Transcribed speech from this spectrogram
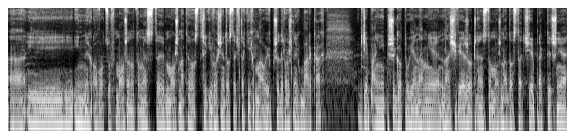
e, i innych owoców morza, natomiast e, można te ostrygi właśnie dostać w takich małych, przydrożnych barkach, gdzie pani przygotuje nam je na świeżo. Często można dostać je praktycznie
